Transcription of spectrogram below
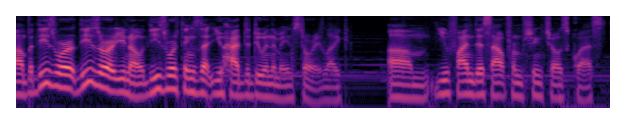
Um, but these were these are you know these were things that you had to do in the main story. Like um, you find this out from Xingqiu's quest.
